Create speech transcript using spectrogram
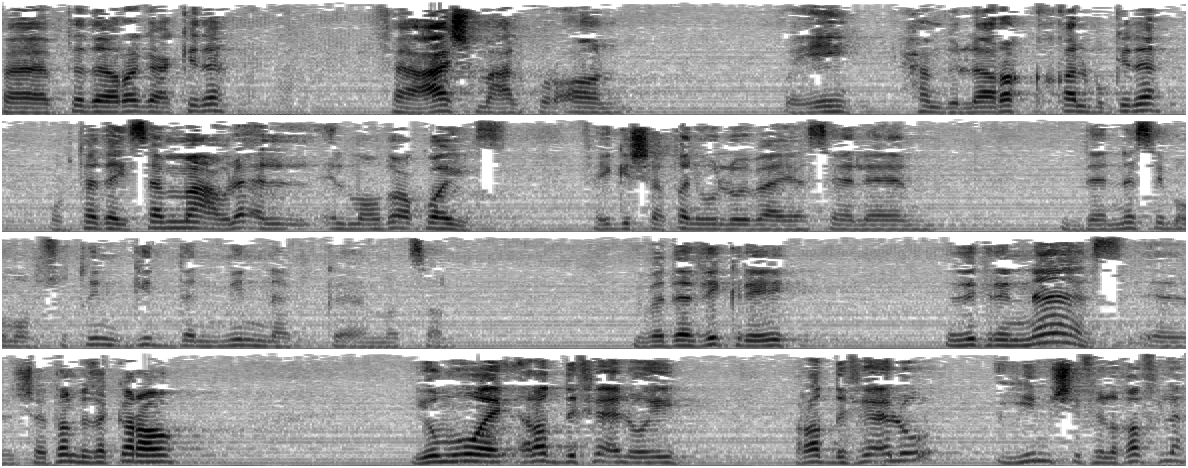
فابتدى يراجع كده فعاش مع القرآن. وإيه؟ الحمد لله رق قلبه كده وابتدى يسمع ولقى الموضوع كويس. فيجي الشيطان يقول له بقى يا سلام ده الناس يبقوا مبسوطين جدا منك ما تصلي يبقى ده ذكر إيه؟ ذكر الناس. الشيطان بيذكره يوم هو رد فعله إيه؟ رد فعله يمشي في الغفلة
